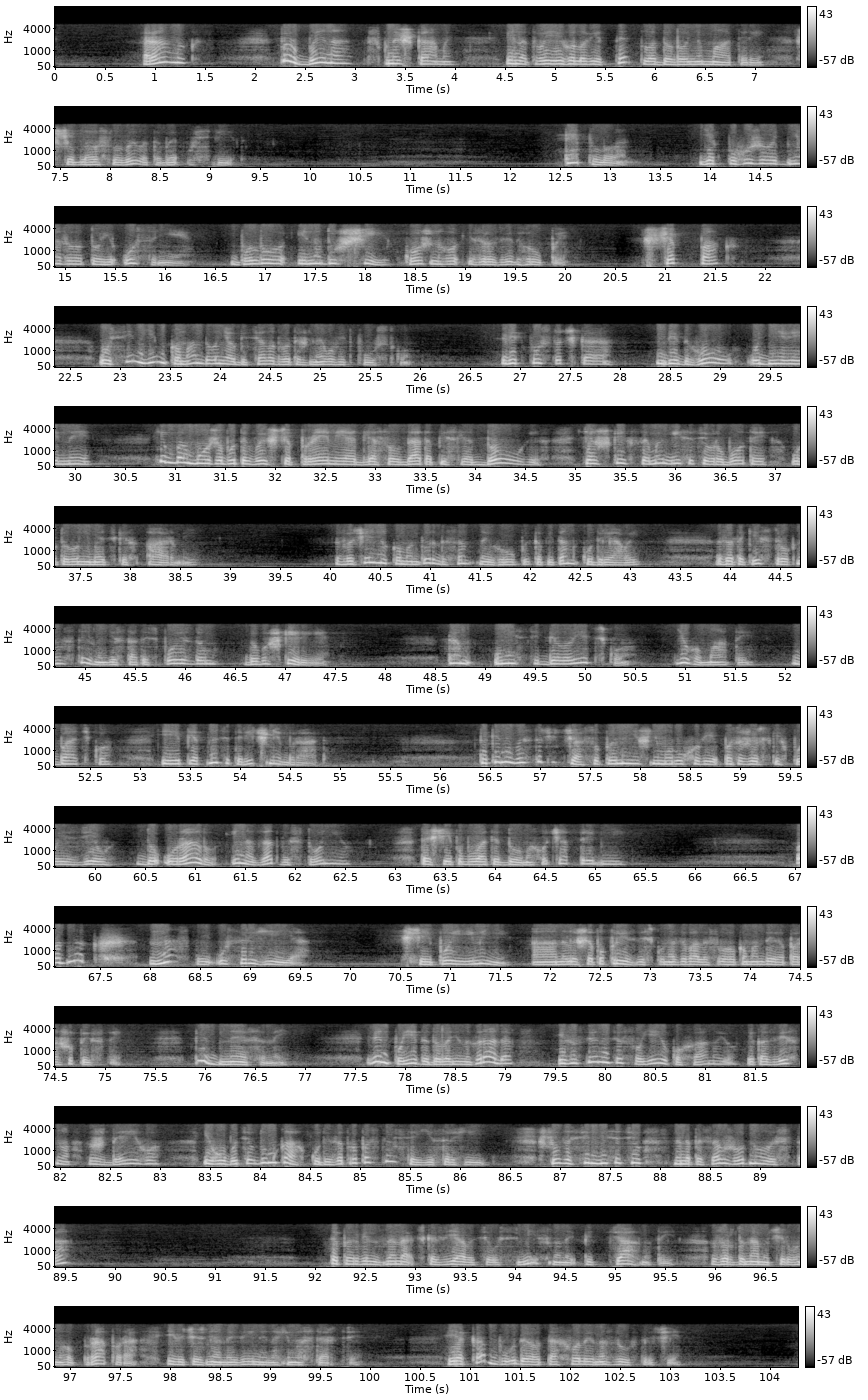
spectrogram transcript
Ранок, турбина з книжками, і на твоїй голові тепла долоня матері, що благословила тебе у світ. Тепло, як погожого дня золотої осені, було і на душі кожного із розвідгрупи. Ще б пак. Усім їм командування обіцяло двотижневу відпустку. Відпусточка від гол у дні війни. Хіба може бути вища премія для солдата після довгих, тяжких семи місяців роботи у тилу німецьких армій? Звичайно, командир десантної групи, капітан Кудрявий, за такий строк не встигне дістатись поїздом до Башкирії. Там, у місті Білорецьку, його мати, батько і 15-річний брат. Таки не вистачить часу при нинішньому рухові пасажирських поїздів до Уралу і назад в Естонію, та ще й побувати дома хоча б три дні. Однак настрій у Сергія ще й по імені, а не лише по прізвиську називали свого командира парашутисти, піднесений. Він поїде до Ленінграда і зустрінеться своєю коханою, яка, звісно, жде його і губиться в думках, куди запропастився її Сергій, що за сім місяців не написав жодного листа. Тепер він зненацька з'явиться усміхнений, підтягнутий, з орденами червоного прапора і вітчизняної війни на гімнастерці. Яка буде ота хвилина зустрічі?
